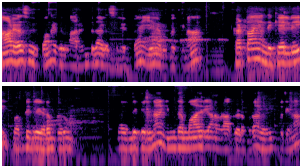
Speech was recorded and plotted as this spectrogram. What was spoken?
நாலு எழுத சொல்லியிருப்பாங்க. இதில் நான் ரெண்டு தான் எழுத சொல்லியிருப்பேன். ஏன் அப்படின்னு பார்த்தீங்கன்னா கட்டாயம் இந்த கேள்வி பப்ளிக்கில் இடம்பெறும் எந்த இந்த கேள்வினா இந்த மாதிரியான வினாக்கள் இடம்பெறும் அது வந்து பார்த்தீங்கன்னா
